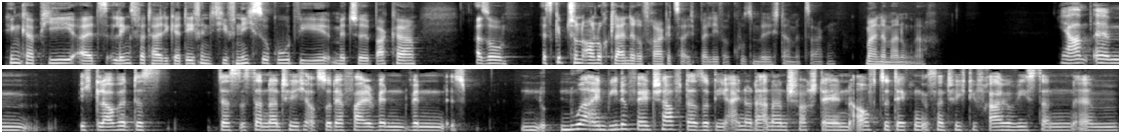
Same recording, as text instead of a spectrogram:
Hinkapi als Linksverteidiger definitiv nicht so gut wie Mitchell Bakker. Also es gibt schon auch noch kleinere Fragezeichen bei Leverkusen, will ich damit sagen. Meiner Meinung nach. Ja, ähm, ich glaube, dass das ist dann natürlich auch so der Fall, wenn, wenn es nur ein Bielefeld schafft, also die ein oder anderen Schwachstellen aufzudecken, ist natürlich die Frage, wie es dann ähm,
